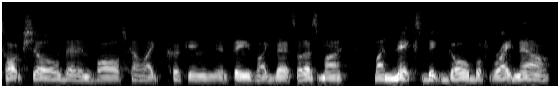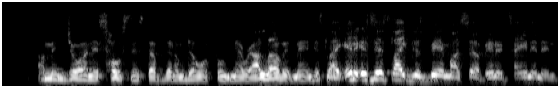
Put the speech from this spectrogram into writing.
talk show that involves kind of like cooking and things like that. So that's my my next big goal. But right now, I'm enjoying this hosting stuff that I'm doing with Food Network. I love it, man. Just like it- it's just like just being myself, entertaining and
